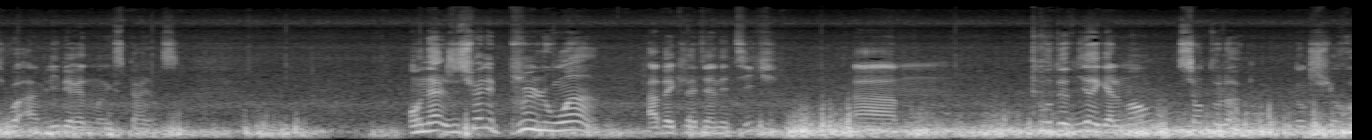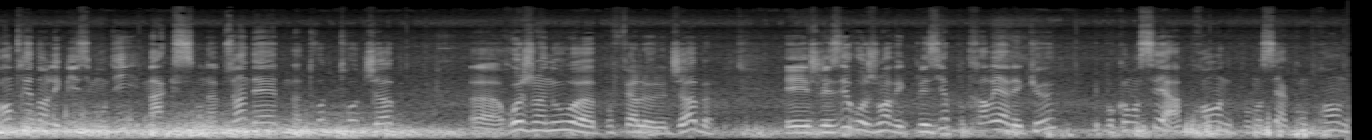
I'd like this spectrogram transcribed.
tu vois, à me libérer de mon expérience. On a, je suis allé plus loin avec la dianétique euh, pour devenir également scientologue. Donc je suis rentré dans l'église, ils m'ont dit Max, on a besoin d'aide, on a trop, trop de jobs, euh, rejoins-nous euh, pour faire le, job. Et je les ai rejoints avec plaisir pour travailler avec eux et pour commencer à apprendre, pour commencer à comprendre.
